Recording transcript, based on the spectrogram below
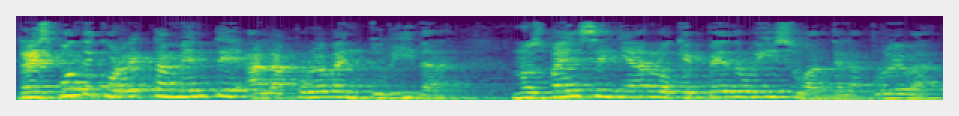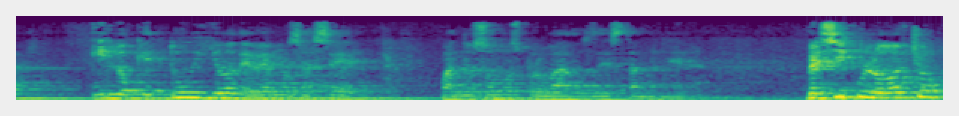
Responde correctamente a la prueba en tu vida. Nos va a enseñar lo que Pedro hizo ante la prueba y lo que tú y yo debemos hacer cuando somos probados de esta manera. Versículo 8,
